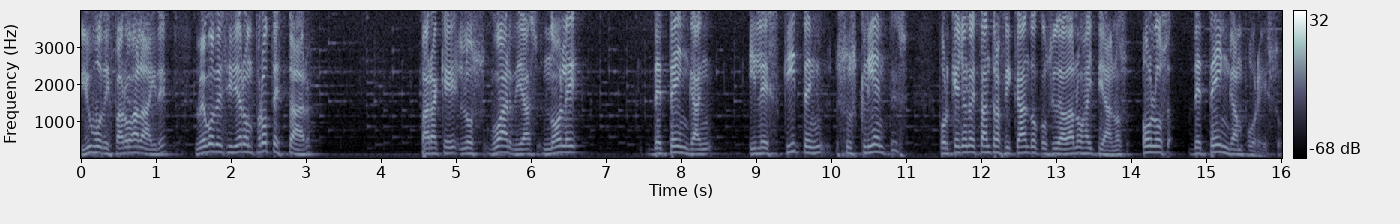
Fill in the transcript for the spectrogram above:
y hubo disparos al aire, luego decidieron protestar para que los guardias no le detengan y les quiten sus clientes porque ellos no están traficando con ciudadanos haitianos o los detengan por eso.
